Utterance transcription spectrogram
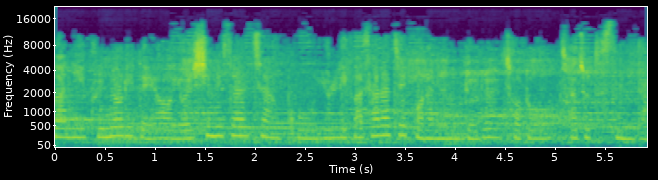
인간이 불멸이 되어 열심히 살지 않고 윤리가 사라질 거라는 우려를 저도 자주 듣습니다.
